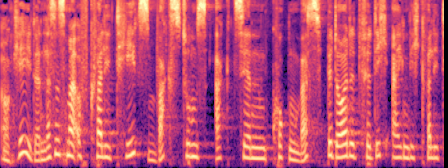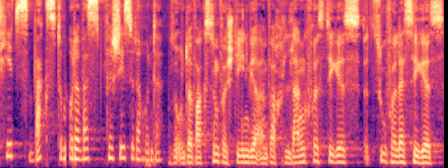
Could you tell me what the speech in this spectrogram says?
Okay, dann lass uns mal auf Qualitätswachstumsaktien gucken. Was bedeutet für dich eigentlich Qualitätswachstum oder was verstehst du darunter? Also unter Wachstum verstehen wir einfach langfristiges, zuverlässiges,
